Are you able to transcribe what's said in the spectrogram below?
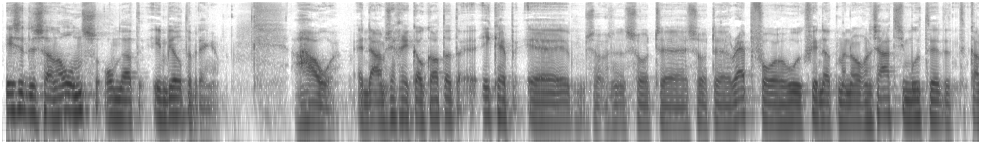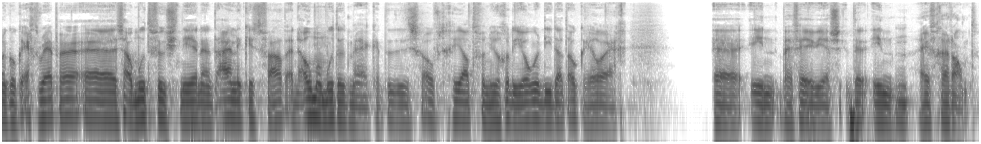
is het dus aan ons om dat in beeld te brengen. Houden. En daarom zeg ik ook altijd, eh, ik heb eh, zo, een soort, eh, soort rap voor hoe ik vind dat mijn organisatie moet. dat kan ik ook echt rappen, zou moeten functioneren. En uiteindelijk is het fout. En oma moet het merken. Dat is overigens gejat van Hugo de Jonge, die dat ook heel erg in, bij VWS erin heeft geramd.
